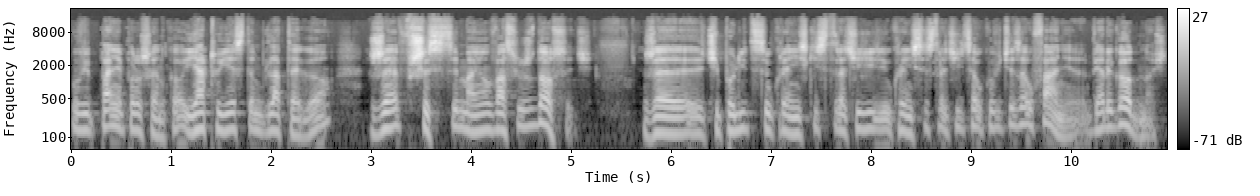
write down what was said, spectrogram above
Mówi, panie Poroszenko, ja tu jestem dlatego, że wszyscy mają was już dosyć że ci politycy ukraińscy stracili, ukraińscy stracili całkowicie zaufanie, wiarygodność,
